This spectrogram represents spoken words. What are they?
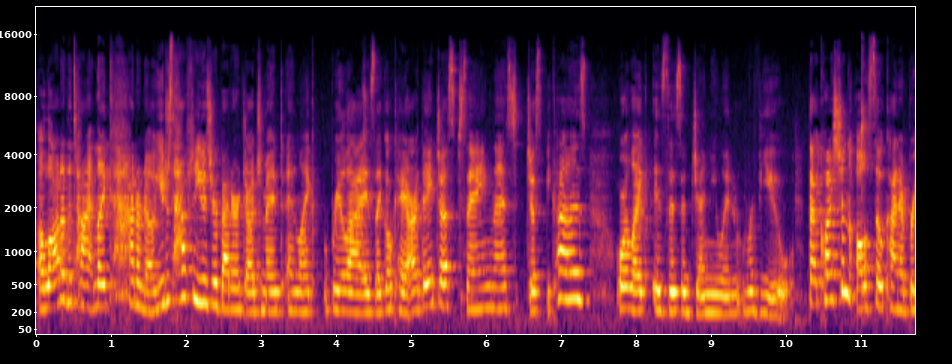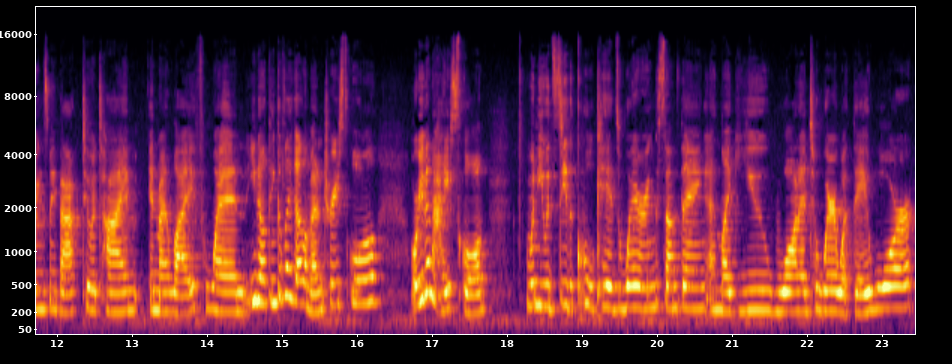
a lot of the time, like, I don't know, you just have to use your better judgment and like realize like, okay, are they just saying this just because? Or like, is this a genuine review? That question also kind of brings me back to a time in my life when, you know, think of like elementary school or even high school when you would see the cool kids wearing something and like you wanted to wear what they wore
